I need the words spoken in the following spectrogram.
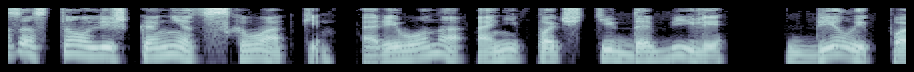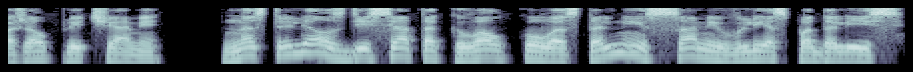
застал лишь конец схватки. А Ревуна они почти добили. Белый пожал плечами. Настрелял с десяток волков, остальные сами в лес подались,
